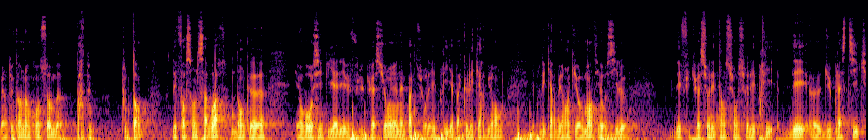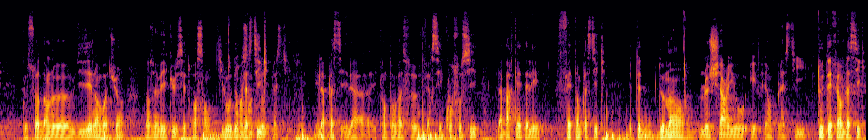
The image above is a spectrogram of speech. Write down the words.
mais en tout cas on en consomme partout, tout le temps, des fois sans le savoir. Donc, euh, et on voit aussi qu'il y a des fluctuations et un impact sur les prix, il n'y a pas que les carburants, les prix des carburants qui augmentent, il y a aussi le, des fluctuations, des tensions sur les prix des, euh, du plastique, que ce soit dans le, vous disiez, dans la voiture, dans un véhicule, c'est 300 kilos de 300 plastique. kilos de plastique. oui. Et, la plastique, la- et quand on va se faire ses courses aussi, la barquette, elle est faite en plastique. Et peut-être demain, Le chariot est fait en plastique. tout est fait en plastique.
